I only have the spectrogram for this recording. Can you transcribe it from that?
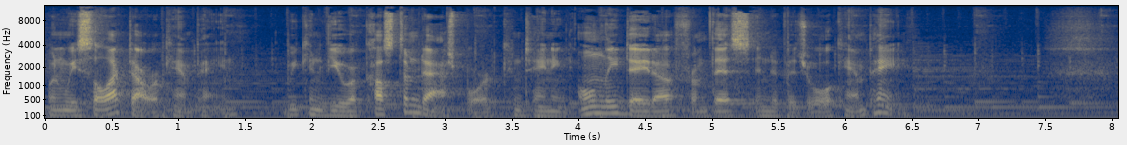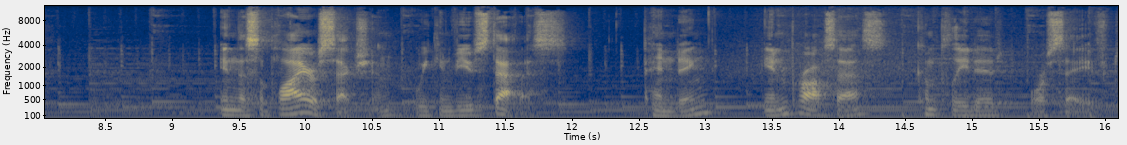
When we select our campaign, we can view a custom dashboard containing only data from this individual campaign. In the Suppliers section, we can view status, pending, in process, completed, or saved.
